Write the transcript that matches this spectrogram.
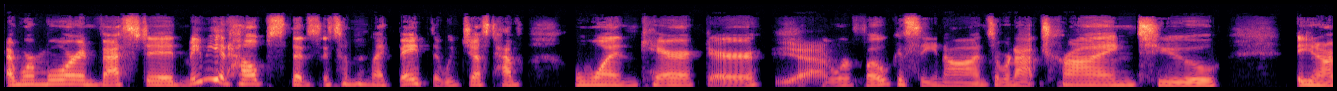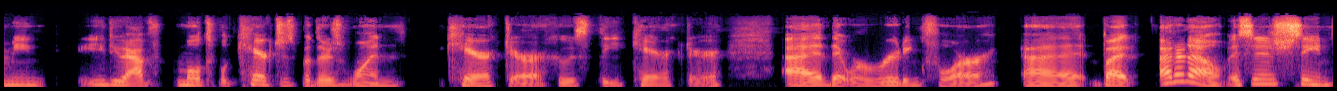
and we're more invested. Maybe it helps that it's, something like Babe that we just have one character yeah, we're focusing on. So we're not trying to, you know, I mean, you do have multiple characters, but there's one character who's the character uh, that we're rooting for. Uh, but I don't know. It's an interesting,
